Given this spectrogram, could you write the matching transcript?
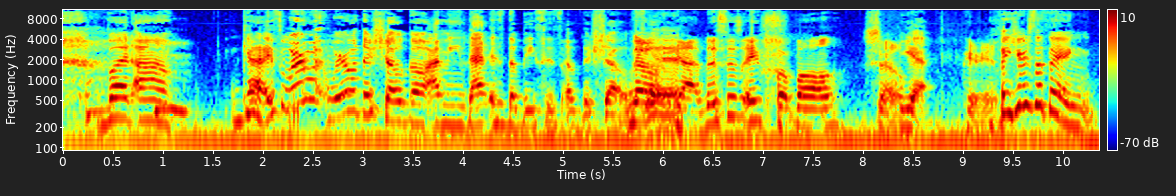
But um, guys, where would where would the show go? I mean, that is the basis of the show. No, Yeah. yeah, this is a football show. Yeah. Period. But here's the thing.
